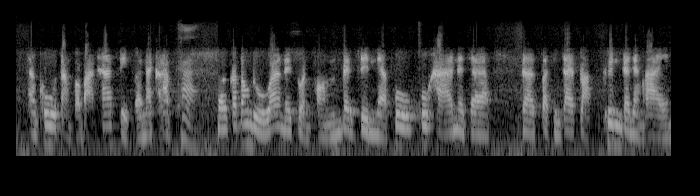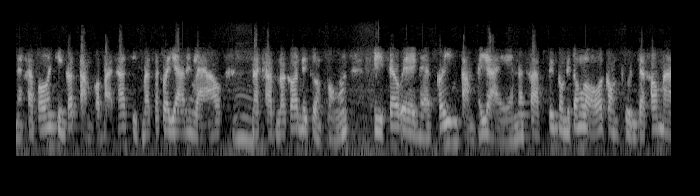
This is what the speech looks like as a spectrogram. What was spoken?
ำทั้งคู่ต่ำกว่าบาท 50 แล้วนะครับค่ะแล้วก็ต้องดูว่าในส่วนของเบนซินเนี่ยผู้ผู้ค้าเนี่ยจะจะตัดสินใจปรับขึ้นกันอย่างไรนะครับ เพราะว่าจริงๆก็ต่ำกว่าบาท 50 มาสักระยะหนึ่งแล้วอืมนะครับ แล้วก็ในส่วนของดีเซลเองเนี่ยก็ยิ่งต่ำไปใหญ่นะครับ ซึ่งตรงนี้ต้องรอว่ากองทุนจะเข้ามา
